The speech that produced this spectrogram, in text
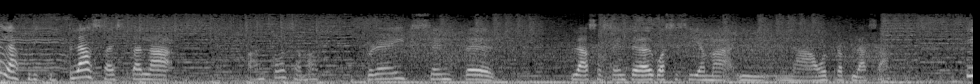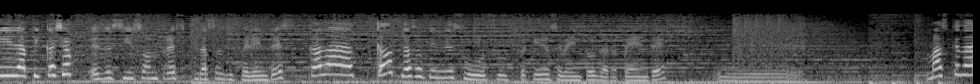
de la Friki Plaza está la, ¿cómo se llama? Center, Plaza Center, algo así se llama y- la otra plaza. Y la Pika Shop, es decir, son tres plazas diferentes. Cada, cada plaza tiene su- sus pequeños eventos de repente. Eh, más que nada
